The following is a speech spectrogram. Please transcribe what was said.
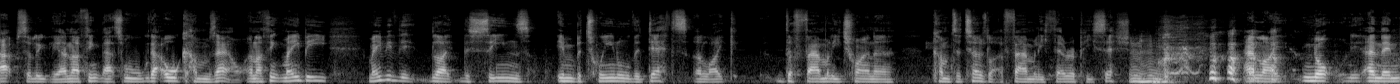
Absolutely. And I think that's all that all comes out. And I think maybe maybe the like the scenes in between all the deaths are like the family trying to come to terms, like a family therapy session, mm-hmm. and like not. And then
